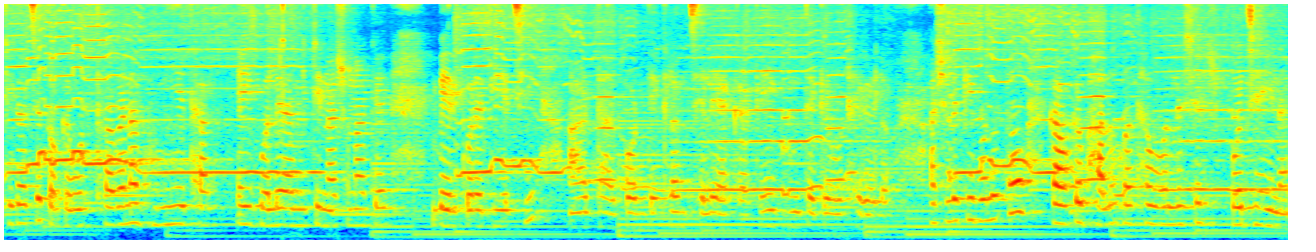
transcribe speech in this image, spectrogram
ঠিক আছে, তোকে উঠতে হবে না, ঘুমিয়ে থাক। এই বলে আমি টিনা সোনাকে বের করে দিয়েছি। আর তারপর দেখলাম ছেলে একাকেই ঘুম থেকে উঠে গেল। আসলে কি বলো তো কাউকে ভালো কথা বললে সে বোঝেই না।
